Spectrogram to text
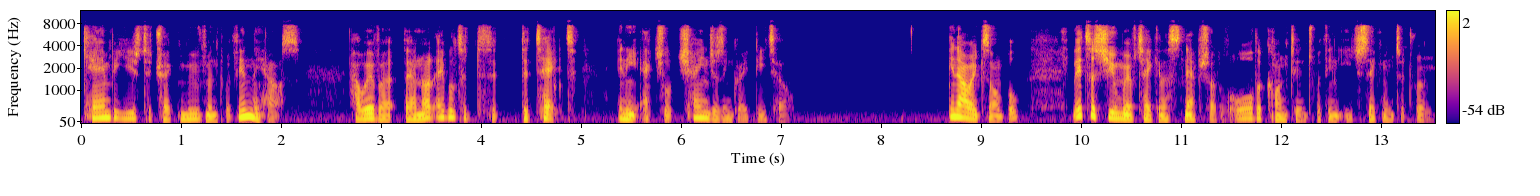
can be used to track movement within the house. However, they are not able to detect any actual changes in great detail. In our example, let's assume we have taken a snapshot of all the content within each segmented room.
